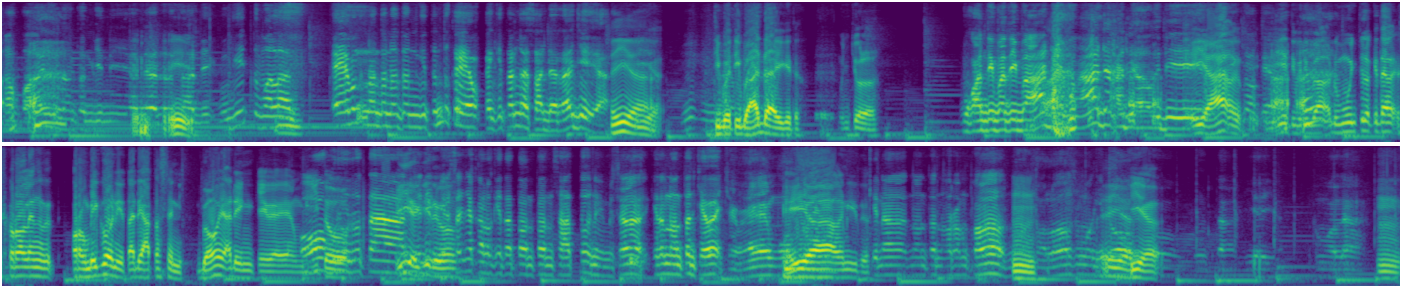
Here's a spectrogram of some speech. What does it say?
Apa aja nonton gini ya dari Iya. tadi. Begitu malah. Eh emang nonton-nonton gitu tuh kayak kayak kita nggak sadar aja ya. Iya. Iya. Tiba-tiba ada gitu. Muncul. Bukan tiba-tiba ada emang ada kan ya di Iya, TikTok ya. iya tiba-tiba udah muncul kita scroll yang orang bego nih tadi atasnya nih. Bawah ada yang cewek yang Oh, begitu. berurutan. Iya, Jadi gitu. biasanya kalau kita tonton satu nih, misalnya kita nonton cewek, cewek mau. Iya kan gitu. Kita nonton orang tolol, Hmm. tolol semua gitu. Iya. Iya. Tuh, berurutan. Iya, iya. Mulai. Hmm.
